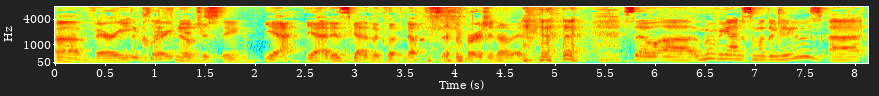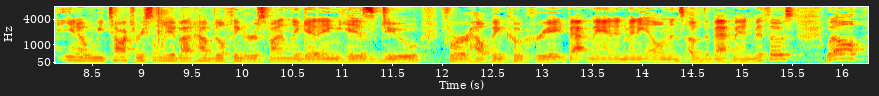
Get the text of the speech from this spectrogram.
Uh, very, very Notes. interesting. Yeah, yeah, it is kind of the Cliff Notes version of it. So, uh, moving on to some other news. Uh, you know, we talked recently about how Bill Finger is finally getting his due for helping co-create Batman and many elements of the Batman mythos. Well,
